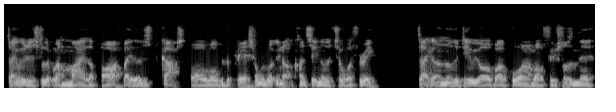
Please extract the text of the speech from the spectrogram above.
It's like we just look a mile apart. Like there's gaps all over the place, and we're looking at conceding another two or three. It's like on another day we all about going on about officials and the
